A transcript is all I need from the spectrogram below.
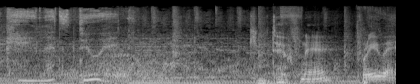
Okay, let's do it. 김태훈의 프리웨이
